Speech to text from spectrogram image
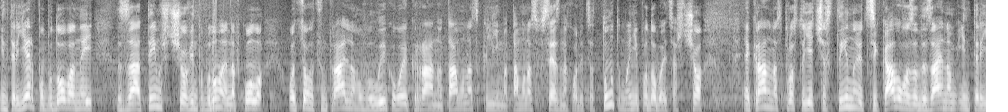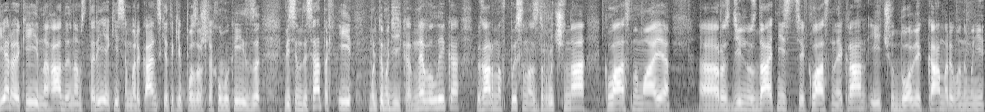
інтер'єр побудований за тим, що він побудований навколо оцього центрального великого екрану. Там у нас клімат, там у нас все знаходиться. Тут мені подобається, що екран у нас просто є частиною цікавого за дизайном інтер'єру, який нагадує нам старі якісь американські такі позашляховики з 80-х. І мультимедійка невелика, гарно вписана, зручна, класно має роздільну здатність, класний екран і чудові камери. Вони мені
